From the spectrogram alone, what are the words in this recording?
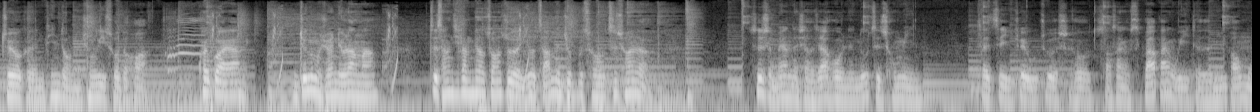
最后可能听懂了兄弟说的话，快过来啊！你就那么喜欢流浪吗？这长期饭票抓住了以后，咱们就不愁吃穿了。是什么样的小家伙能如此聪明，在自己最无助的时候，找上有十八般武艺的人民保姆，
